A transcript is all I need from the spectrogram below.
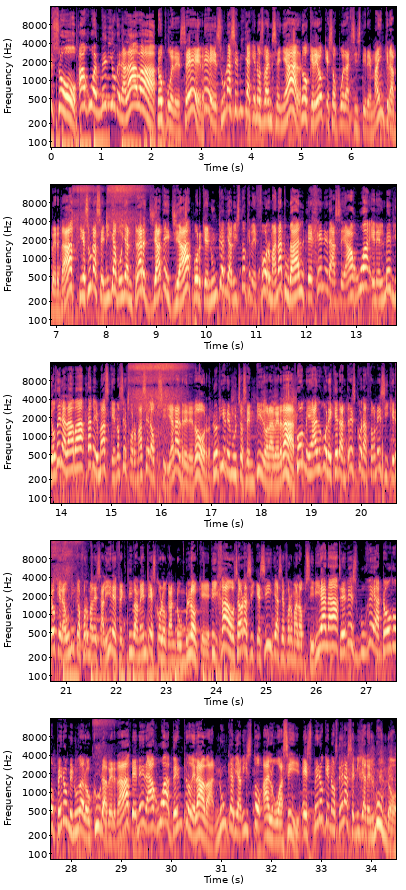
eso! ¡Agua en medio de la lava! ¡No puede ser! ¿Qué es? ¿Una semilla que nos va a enseñar? No creo que eso pueda existir en Minecraft, ¿verdad? Si es una semilla voy a entrar ya de ya porque nunca había visto que de forma natural que generase agua en el medio de la lava, además que no se formase la obsidiana alrededor. No tiene mucho sentido, la verdad. Come algo, le quedan tres corazones y creo que la única forma de salir efectivamente es colocando un bloque. Fijaos, ahora sí que sí, ya se forma la obsidiana, se desbuguea todo, pero menuda locura, ¿verdad? Tener agua dentro de lava. Nunca había visto algo así. Espero que nos dé la semilla del mundo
